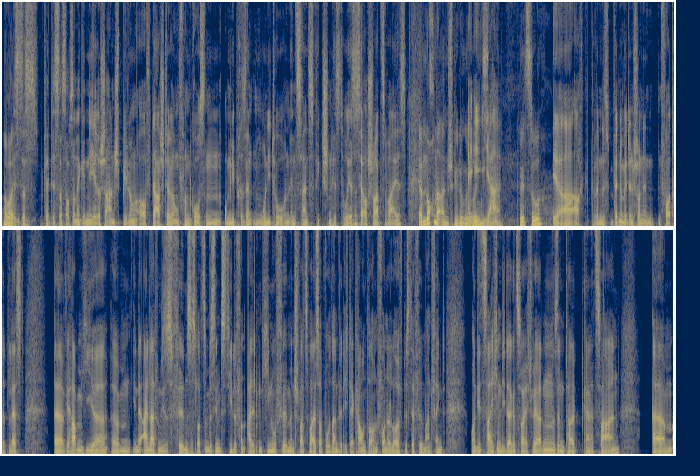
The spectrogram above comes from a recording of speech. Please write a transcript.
Aber ist das, vielleicht ist das auch so eine generische Anspielung auf Darstellung von großen, omnipräsenten Monitoren in Science-Fiction-Historie. Es ist ja auch schwarz-weiß. Wir haben noch eine Anspielung übrigens. Äh, ja, Willst du? Ja, ach, wenn, das, wenn du mir denn schon den Vortritt lässt. Äh, wir haben hier ähm, in der Einleitung dieses Films, das läuft so ein bisschen im Stile von alten Kinofilmen in Schwarz-Weiß ab, wo dann wirklich der Countdown vorne läuft, bis der Film anfängt. Und die Zeichen, die da gezeigt werden, sind halt keine Zahlen. Ähm,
